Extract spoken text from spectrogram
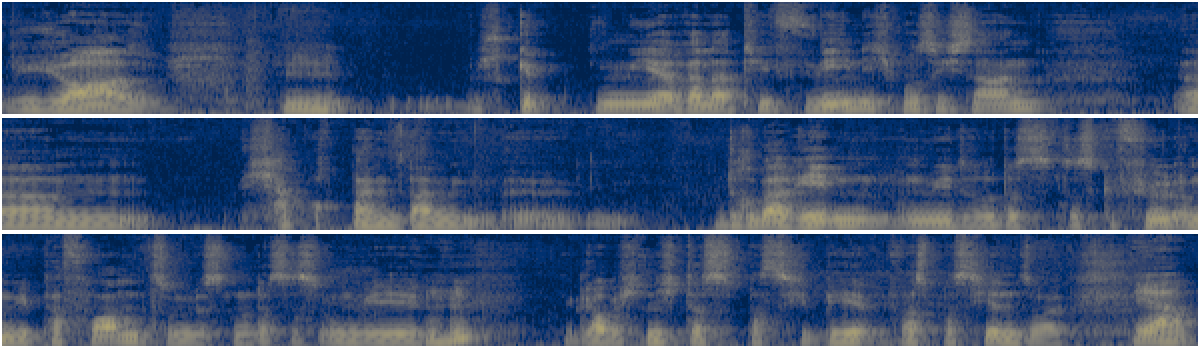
ja, also Mhm. es gibt mir relativ wenig, muss ich sagen. Ähm, ich habe auch beim, beim äh, drüber reden irgendwie so das, das Gefühl, irgendwie performen zu müssen. Und das ist irgendwie, Mhm. glaube ich, nicht das, was passieren soll. Ja.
